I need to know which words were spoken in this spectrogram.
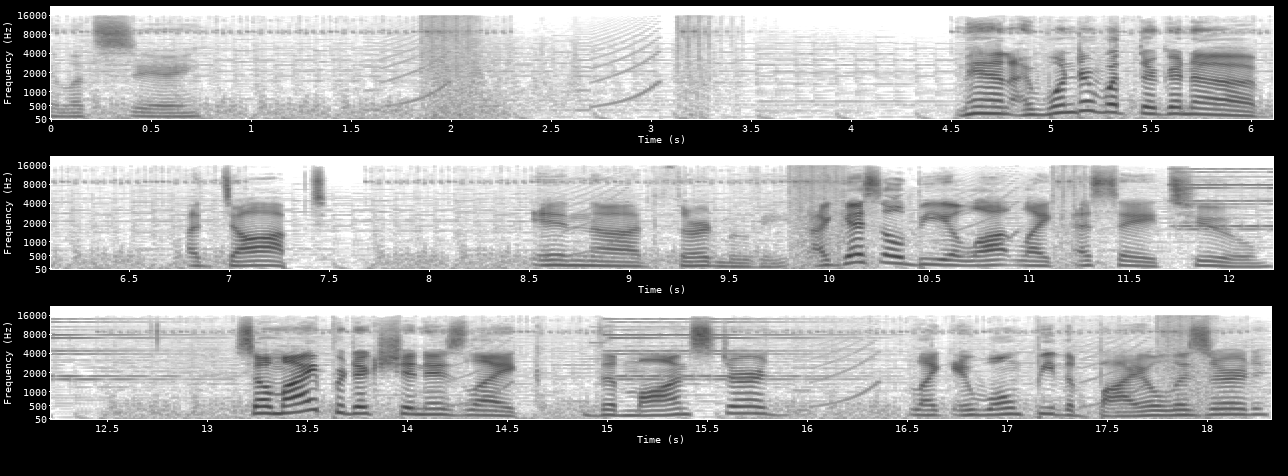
Okay, let's see. Man, I wonder what they're gonna adopt in uh, the third movie. I guess it'll be a lot like SA2. So my prediction is like the monster, like it won't be the Biolizard.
